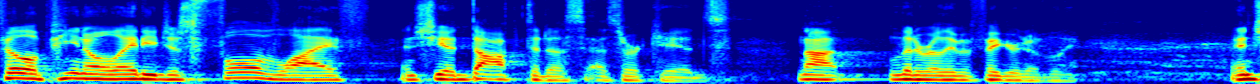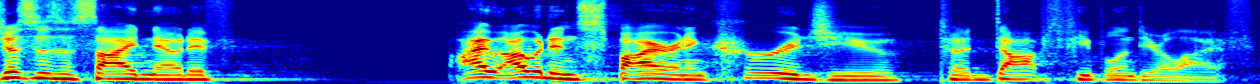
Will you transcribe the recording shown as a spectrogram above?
Filipino lady just full of life, and she adopted us as her kids. not literally, but figuratively. And just as a side note, if I, I would inspire and encourage you to adopt people into your life.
